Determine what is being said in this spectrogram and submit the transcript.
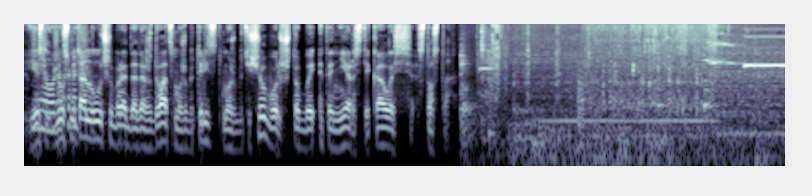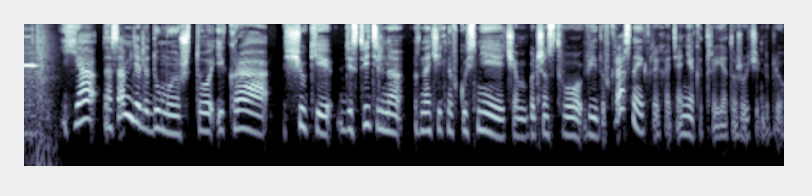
Если, ну, сметану лучше брать, да, даже 20, может быть, 30, может быть, еще больше, чтобы это не растекалось с тоста. Я на самом деле думаю, что икра щуки действительно значительно вкуснее, чем большинство видов красной икры, хотя некоторые я тоже очень люблю.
